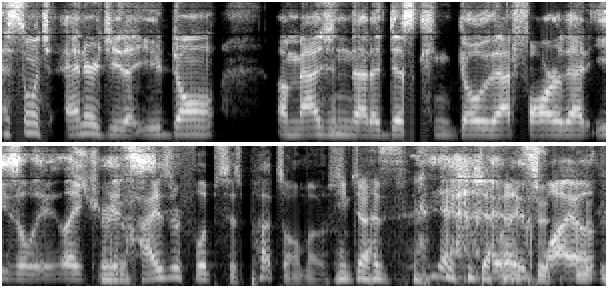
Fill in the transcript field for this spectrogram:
has so much energy that you don't imagine that a disc can go that far that easily. Like true. it's Heiser flips his putts almost. He does. yeah, He does. it's wild.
